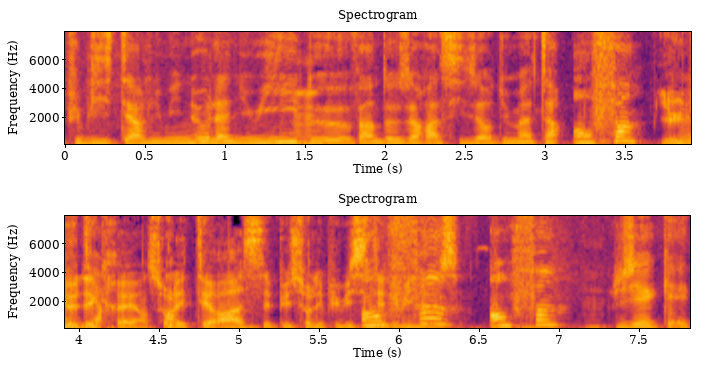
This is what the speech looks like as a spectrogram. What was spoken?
publicitaires lumineux la nuit mmh. de 22h à 6h du matin. Enfin Il y a eu deux décrets hein, sur les terrasses et puis sur les publicités lumineuses. Enfin, les,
